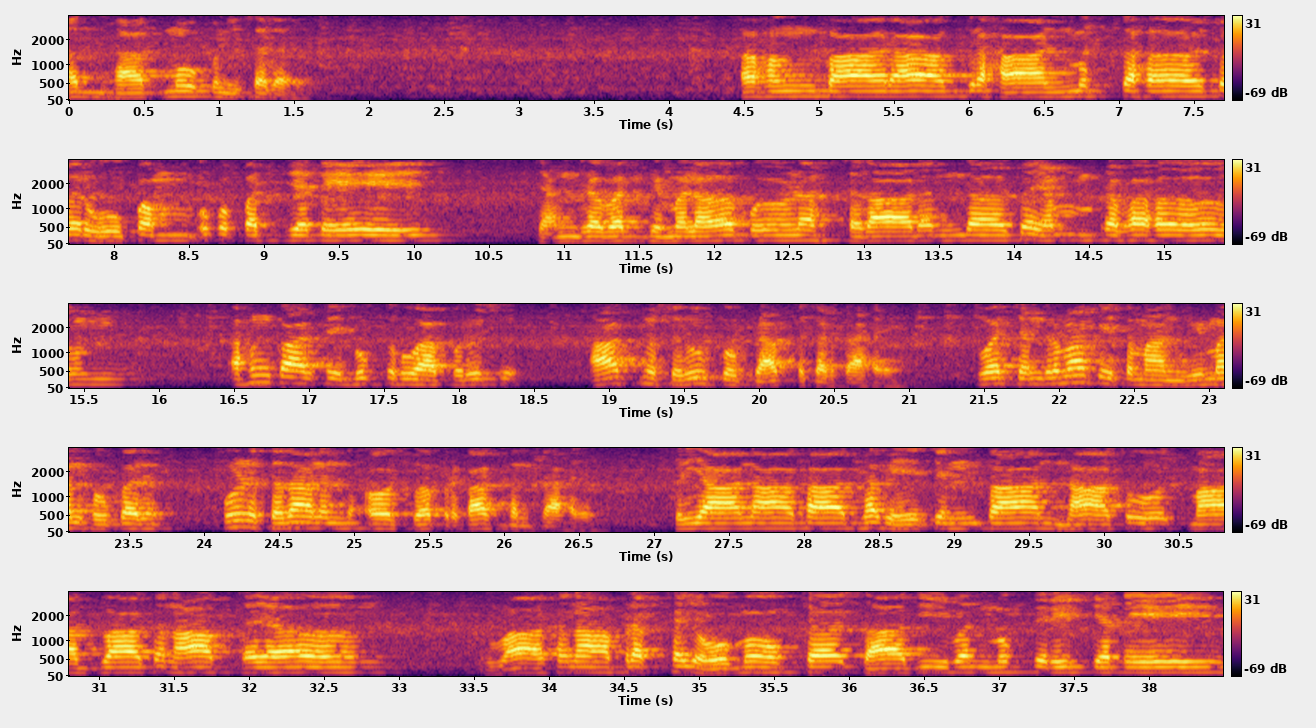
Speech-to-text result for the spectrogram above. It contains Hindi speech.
अध्यात्मोपनिषद। अहंकाराग्रहान्मुक्त स्वरूपम उपपद्यते। पूर्ण सदानंद स्वयं प्रभ। अहंकार से मुक्त हुआ पुरुष आत्मस्वरूप को प्राप्त करता है। वह चंद्रमा के समान विमल होकर पूर्ण सदानंद और स्वप्रकाश बनता है। क्रियानाथाद भवे चिंता नाशोस्माद्वासनाक्षय वासना प्रक्षयो मोक्ष सा जीवन मुक्तिरिष्यते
